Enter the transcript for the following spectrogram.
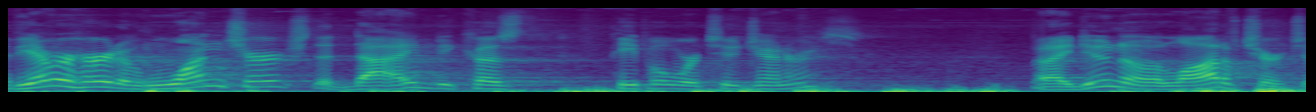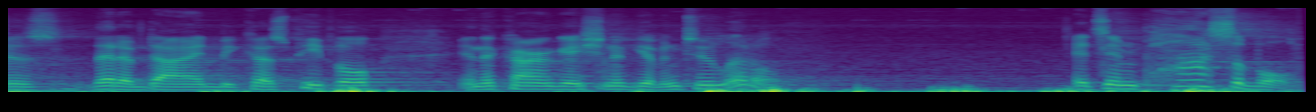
Have you ever heard of one church that died because people were too generous? But I do know a lot of churches that have died because people in the congregation have given too little. It's impossible,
